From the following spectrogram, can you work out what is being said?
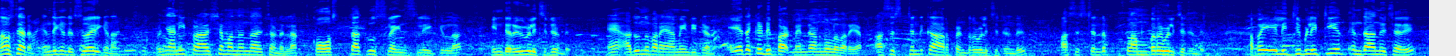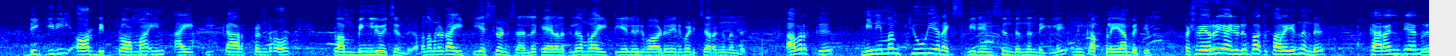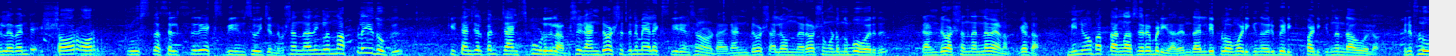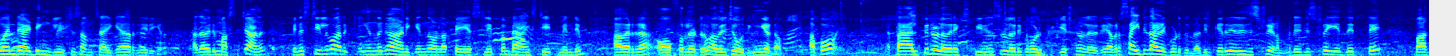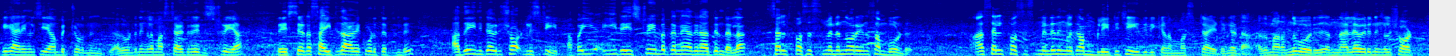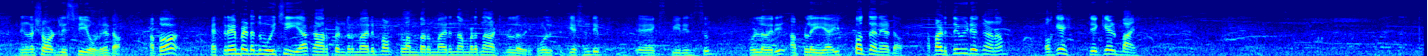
നമസ്കാരം. എന്തൊക്കെയുണ്ട്? സുഖമായിരിക്കണം? അപ്പോൾ ഞാൻ ഈ പ്രാവശ്യം വന്നതെന്ന് വെച്ചിട്ടുണ്ടല്ലോ കോസ്റ്റ ക്രൂസ് ലൈൻസിലേക്കുള്ള ഇന്റർവ്യൂ വിളിച്ചിട്ടുണ്ട്. ഏഹ് അതൊന്ന് പറയാൻ വേണ്ടിയിട്ടാണ്. ഏതൊക്കെ ഡിപ്പാർട്ട്മെന്റ് ആണെന്നുള്ള പറയാം. അസിസ്റ്റന്റ് കാർപ്പന്റർ വിളിച്ചിട്ടുണ്ട്. അസിസ്റ്റന്റ് പ്ലംബർ വിളിച്ചിട്ടുണ്ട്. അപ്പോൾ എലിജിബിലിറ്റി എന്താണെന്ന് വെച്ചാൽ degree or diploma in I T carpenter or പ്ലംബിങ്ങിൽ വെച്ചിട്ടുണ്ട്. അപ്പോൾ നമ്മളിവിടെ ഐ ടി എ സ്റ്റുഡൻസ് അല്ലെങ്കിൽ കേരളത്തിൽ നമ്മൾ ഐ ടി എയിൽ ഒരുപാട് പേര് പഠിച്ചിറങ്ങുന്നുണ്ട്. അവർക്ക് മിനിമം ടു ഇയർ എക്സ്പീരിയൻസ് ഉണ്ടെന്നുണ്ടെങ്കിൽ നിങ്ങൾക്ക് അപ്ലൈ ചെയ്യാൻ പറ്റും. പക്ഷേ വേറൊരു കാര്യം പറയുന്നുണ്ട്. Current and relevant shore or cruise വെസൽസിൽ experience ചോദിച്ചിട്ടുണ്ട്. പക്ഷേ എന്നാൽ നിങ്ങളൊന്ന് അപ്ലൈ ചെയ്ത് നോക്ക്. കിട്ടാൻ ചിലപ്പം ചാൻസ് കൂടുതലാണ്. പക്ഷേ രണ്ട് വർഷത്തിന് മേലെ എക്സ്പീരിയൻസ് ആണ് കേട്ടോ. രണ്ട് വർഷം അല്ല ഒന്നര വർഷം കൊണ്ടൊന്നും പോകരുത് രണ്ട് വർഷം തന്നെ വേണം കേട്ടോ. മിനിമം പത്താം ക്ലാസ് വരെ പഠിക്കുക. അതെന്തായാലും ഡിപ്ലോമ പഠിക്കുന്നവർ പഠി പഠിക്കുന്നുണ്ടാവുമല്ലോ. പിന്നെ ഫ്ലുവന്റ് ആയിട്ട് ഇംഗ്ലീഷ് സംസാരിക്കാൻ അറിഞ്ഞിരിക്കണം. അത് അവർ മസ്റ്റാണ് പിന്നെ സ്റ്റിൽ വർക്കിംഗ് എന്ന് കാണിക്കുന്നുള്ള പേ സ്ലിപ്പും ബാങ്ക് സ്റ്റേറ്റ്മെന്റും അവരുടെ ഓഫർ ലെറ്ററും അവർ ചോദിക്കും കേട്ടോ. അപ്പോൾ താല്പര്യമുള്ളവർ എക്സ്പീരിയൻസ് ഉള്ളവർ ക്വാളിഫിക്കേഷൻ ഉള്ളവർ അവർ സൈറ്റ് താഴെ കൊടുത്തിട്ടുണ്ട്. അതിൽ കയറി രജിസ്റ്റർ ചെയ്യണം. രജിസ്റ്റർ ചെയ്തിട്ട് ബാക്കി കാര്യങ്ങൾ ചെയ്യാൻ പറ്റുള്ളൂ നിങ്ങൾക്ക്. അതുകൊണ്ട് നിങ്ങൾ മസ്റ്റ് ആയിട്ട് രജിസ്റ്റർ ചെയ്യുക. രജിസ്റ്റർ ചെയ്യേണ്ട സൈറ്റ് താഴെ കൊടുത്തിട്ടുണ്ട്. അത് കഴിഞ്ഞിട്ട് അവർ ഷോർട്ട് ലിസ്റ്റ് ചെയ്യും. അപ്പോൾ ഈ രജിസ്റ്റർ ചെയ്യുമ്പോൾ തന്നെ അതിനകത്തുണ്ടല്ല സെൽഫ് അസസ്മെന്റ് എന്ന് പറയുന്ന സംഭവമുണ്ട്. ആ സെൽഫ് അസസ്മെന്റ് നിങ്ങൾ കംപ്ലീറ്റ് ചെയ്തിരിക്കണം മസ്റ്റായിട്ടും കേട്ടോ. അത് മറന്നു പോരുത്. എന്നാലേ അവർ നിങ്ങൾ ഷോർട്ട് നിങ്ങളുടെ ഷോർട്ട് ലിസ്റ്റ് ചെയ്യുള്ളൂ കേട്ടോ. അപ്പോൾ എത്രയും പെട്ടെന്ന് പോയി ചെയ്യുക. കാർപ്പന്റർമാരും പ്ലംബർമാരും നമ്മുടെ നാട്ടിലുള്ളവർ ക്വാളിഫിക്കേഷൻ എക്സ്പീരിയൻസും ഉള്ളവർ അപ്ലൈ ചെയ്യുക. ഇപ്പോൾ തന്നെ കേട്ടോ. അപ്പോൾ അടുത്ത വീഡിയോ കാണാം. Okay take care bye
